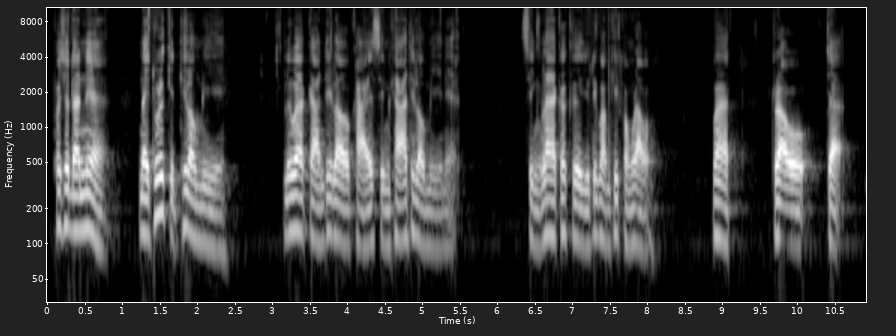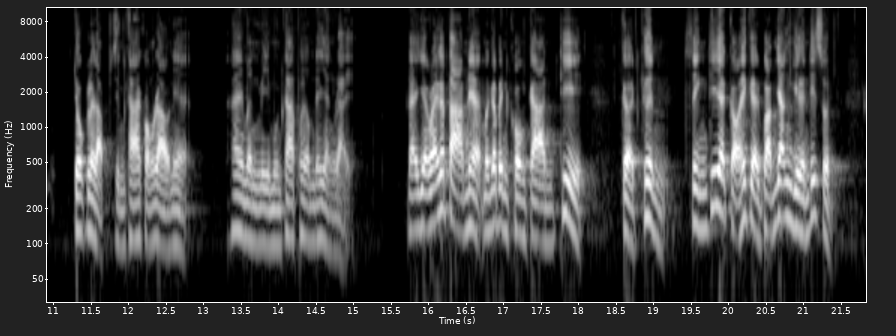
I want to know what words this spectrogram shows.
เพราะฉะนั้นเนี่ยในธุรกิจที่เรามี หรือว่าการที่เราขายสินค้าที่เรามีเนี่ยสิ่งแรกก็คืออยู่ที่ความคิดของเรา ว่าเราจะยกระดับสินค้าของเราเนี่ย ให้มันมีมูลค่าเพิ่มได้อย่างไร แต่อย่างไรก็ตามเนี่ยมันก็เป็นโครงการที่เกิดขึ้น สิ่งที่จะก่อให้เกิดความยั่งยืนที่สุด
